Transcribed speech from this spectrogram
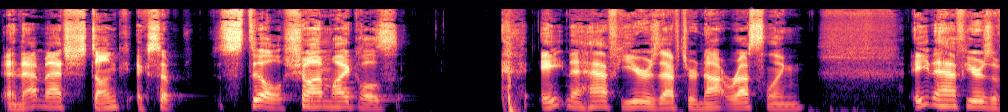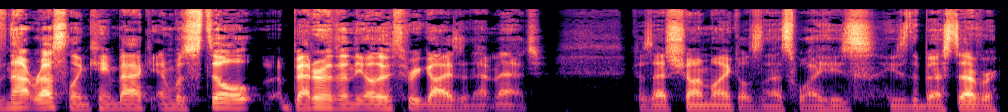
And that match stunk, except still, Shawn Michaels, eight and a half years after not wrestling, eight and a half years of not wrestling, came back and was still better than the other three guys in that match. Because that's Shawn Michaels, and that's why he's he's the best ever.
